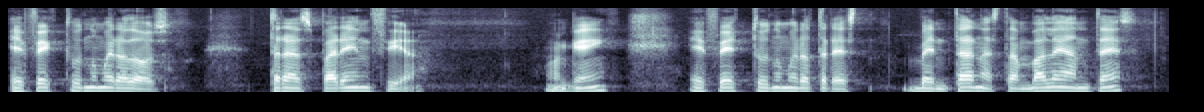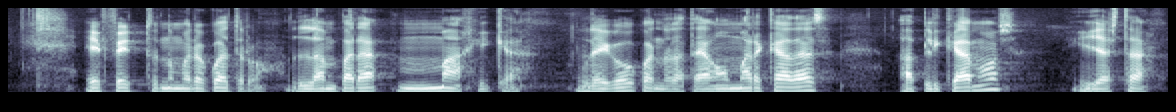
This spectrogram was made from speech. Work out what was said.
Efecto número dos. Transparencia. ¿Ok? Efecto número tres. Ventanas tambaleantes. Efecto número cuatro. Lámpara mágica. Luego, cuando las tengamos marcadas, aplicamos y ya está.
